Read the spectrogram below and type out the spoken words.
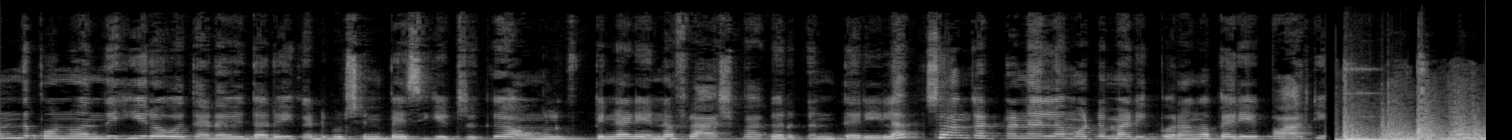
அந்த பொண்ணு வந்து ஹீரோவை தடவை தடவை கண்டுபிடிச்சுன்னு பேசிக்கிட்டு இருக்கு. அவங்களுக்கு பின்னாடி என்ன ஃபிளாஷ்பேக் இருக்குன்னு தெரியல. ஸோ கட் பண்ண எல்லாம் மட்டும் அடிக்க போகிறாங்க பெரிய பார்ட்டி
